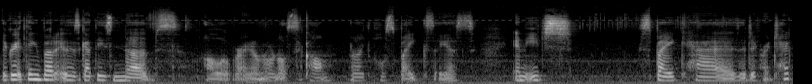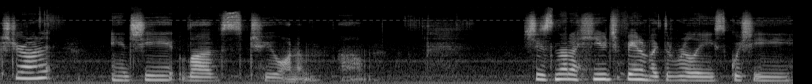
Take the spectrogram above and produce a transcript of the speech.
The great thing about it is it's got these nubs all over. I don't know what else to call them. They're like little spikes, I guess. And each spike has a different texture on it and she loves chew on them. Um, she's not a huge fan of like the really squishy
